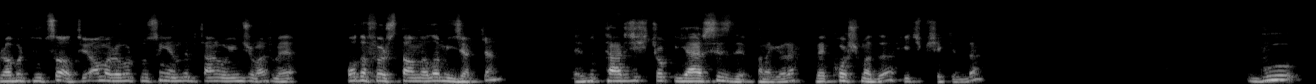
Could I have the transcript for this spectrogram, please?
Robert Woods'a atıyor ama Robert Woods'un yanında bir tane oyuncu var ve o da first down alamayacakken e, bu tercih çok yersizdi bana göre ve koşmadı hiçbir şekilde bu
